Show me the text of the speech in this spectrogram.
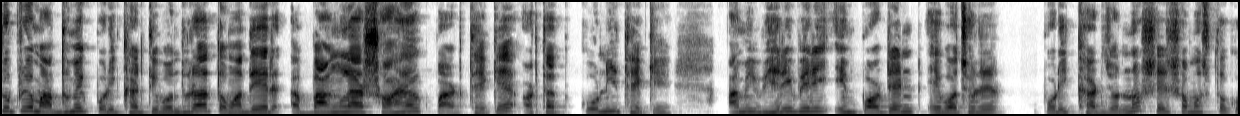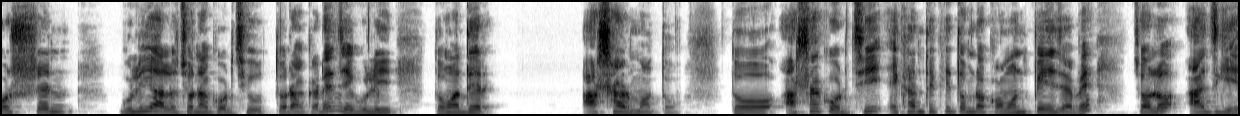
সুপ্রিয় মাধ্যমিক পরীক্ষার্থী বন্ধুরা, তোমাদের বাংলা সহায়ক পাঠ থেকে, অর্থাৎ কোনি থেকে, আমি ভেরি ভেরি ইম্পর্টেন্ট এবছরের পরীক্ষার জন্য সেই সমস্ত কোশ্চেনগুলি আলোচনা করছি উত্তর আকারে, যেগুলি তোমাদের আসার মতো। তো আশা করছি এখান থেকে তোমরা কমন পেয়ে যাবে। চলো আজকে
